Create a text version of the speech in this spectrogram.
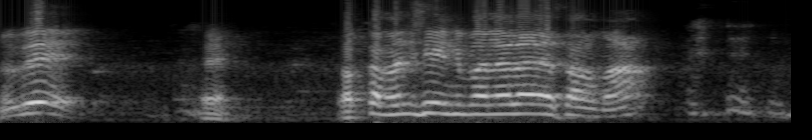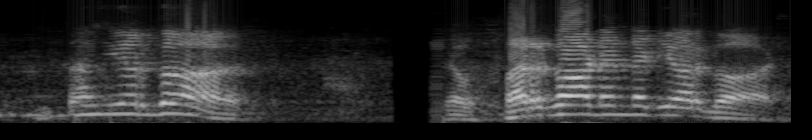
నువ్వే. ఏ, ఒక్క మనిషి ఎన్ని పనులు ఎలా చేస్తావమ్మా? Your God for God and that your God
